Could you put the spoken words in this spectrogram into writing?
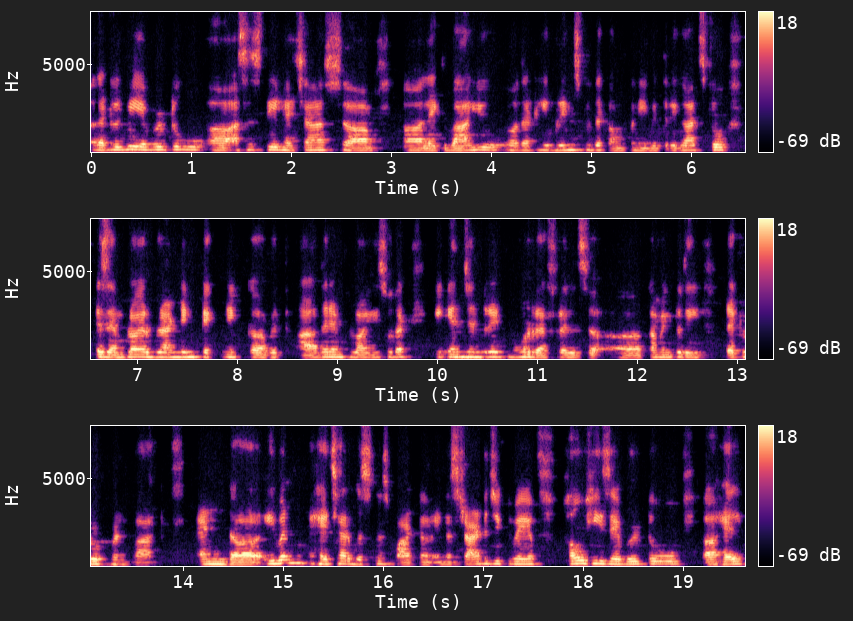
uh, that will be able to uh, assess the HR's uh, uh, like value that he brings to the company with regards to his employer branding technique with other employees, so that he can generate more referrals coming to the recruitment part, and even HR business partner in a strategic way, how he's able to help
